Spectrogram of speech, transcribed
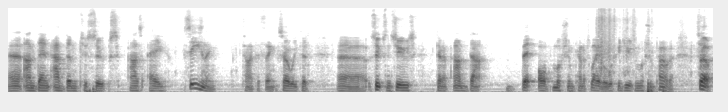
uh, and then add them to soups as a seasoning type of thing. So we could uh, soups and stews kind of add that bit of mushroom kind of flavour, we could use a mushroom powder. So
